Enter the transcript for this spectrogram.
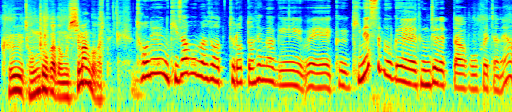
그 정도가 너무 심한 것 같아. 저는 기사 보면서 들었던 생각이 왜 그 기네스북에 등재됐다고 그랬잖아요.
